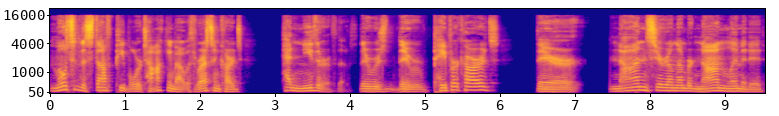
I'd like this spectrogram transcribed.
most of the stuff people were talking about with wrestling cards had neither of those. There was they were paper cards, they're non-serial numbered, non-limited.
